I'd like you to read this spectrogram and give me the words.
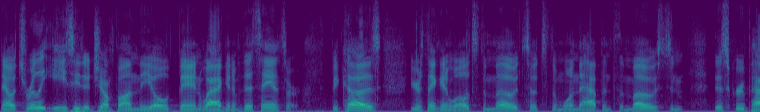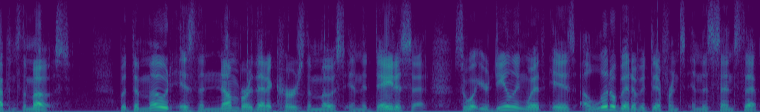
Now, it's really easy to jump on the old bandwagon of this answer because you're thinking, well, it's the mode, so it's the one that happens the most, and this group happens the most. But the mode is the number that occurs the most in the data set. So what you're dealing with is a little bit of a difference in the sense that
